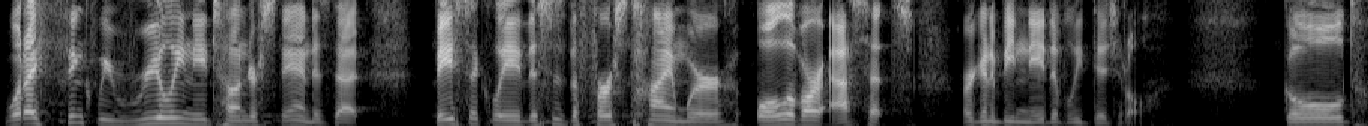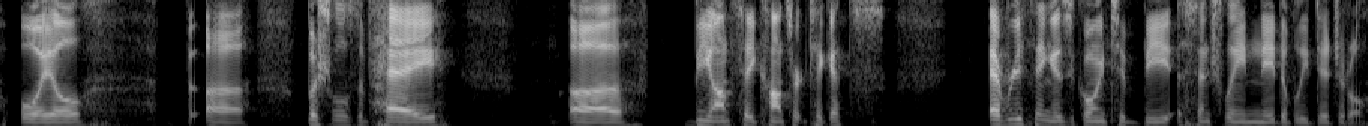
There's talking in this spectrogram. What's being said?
what I think we really need to understand is that basically this is the first time where all of our assets are going to be natively digital. Gold, oil, uh, bushels of hay, uh, Beyonce concert tickets, everything is going to be essentially natively digital.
